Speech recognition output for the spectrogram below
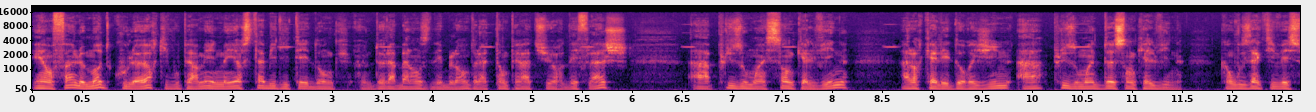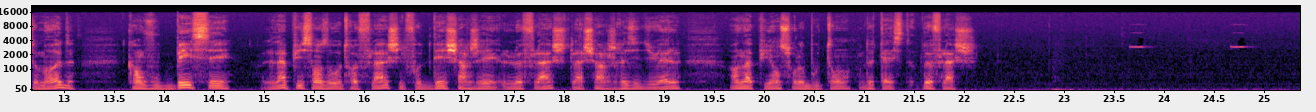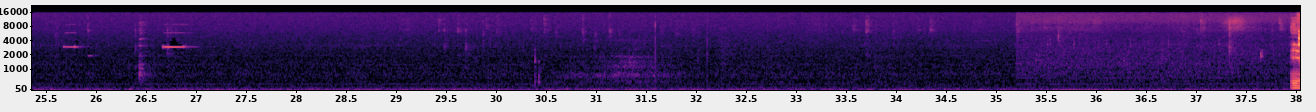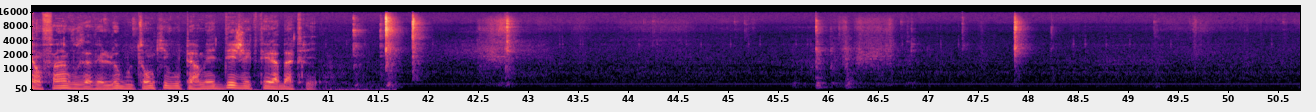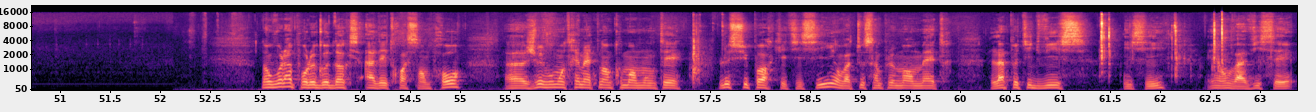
Et enfin, le mode couleur qui vous permet une meilleure stabilité donc de la balance des blancs, de la température des flashs à plus ou moins 100 Kelvin, alors qu'elle est d'origine à plus ou moins 200 Kelvin. Quand vous activez ce mode, quand vous baissez la puissance de votre flash, il faut décharger le flash, la charge résiduelle, en appuyant sur le bouton de test de flash. Et enfin, vous avez le bouton qui vous permet d'éjecter la batterie. Donc voilà pour le Godox AD300 Pro. Euh, je vais vous montrer maintenant comment monter le support qui est ici. On va tout simplement mettre la petite vis ici et on va visser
